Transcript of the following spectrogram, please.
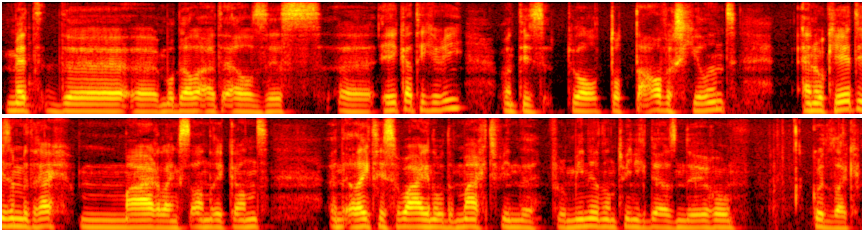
met de eh, modellen uit de L6 eh, want het is wel totaal verschillend. En oké, het is een bedrag, maar langs de andere kant, een elektrische wagen op de markt vinden voor minder dan 20.000 euro, good luck.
